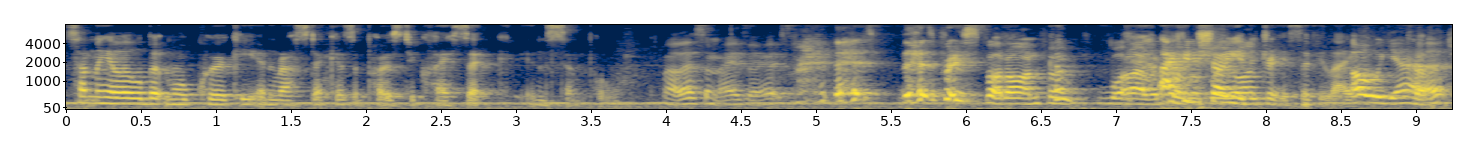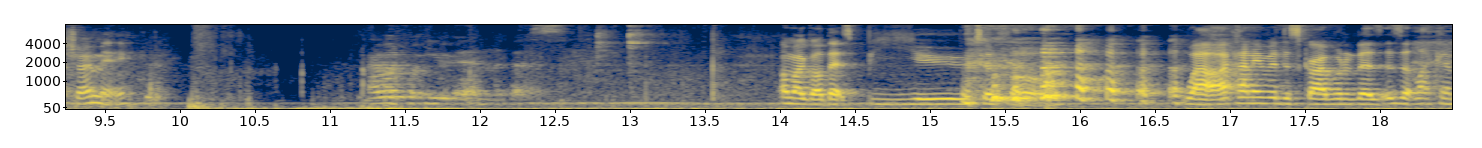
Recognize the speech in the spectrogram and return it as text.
something a little bit more quirky and rustic as opposed to classic and simple. Wow, that's amazing. That's pretty, that's, that's pretty spot on for what I would. I can show you want. the dress if you like. Oh yeah, Cool. show me. I would put you in this. Oh my god, that's beautiful. wow, I can't even describe what it is. Is it like a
